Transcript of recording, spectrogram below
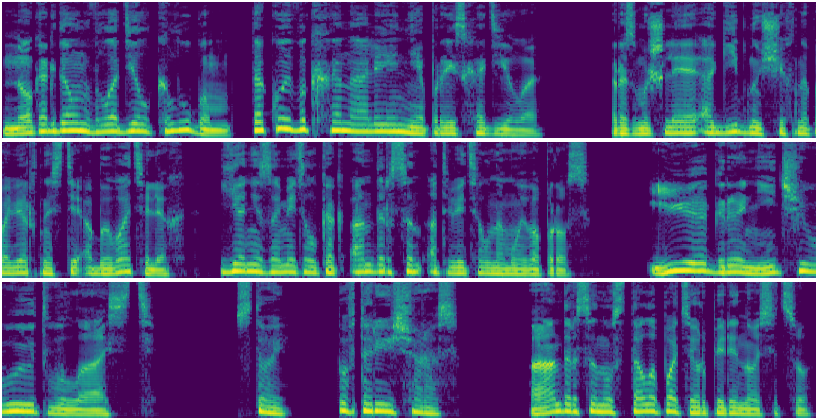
Но когда он владел клубом, такой вакханалии не происходило. Размышляя о гибнущих на поверхности обывателях, я не заметил, как Андерсон ответил на мой вопрос. «И ограничивают власть». «Стой, повтори еще раз». Андерсон устало потер переносицу.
